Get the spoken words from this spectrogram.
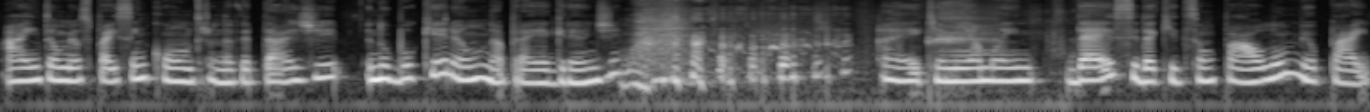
Aí então meus pais se encontram, na verdade, no Boqueirão, na Praia Grande. É que a minha mãe desce daqui de São Paulo, meu pai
